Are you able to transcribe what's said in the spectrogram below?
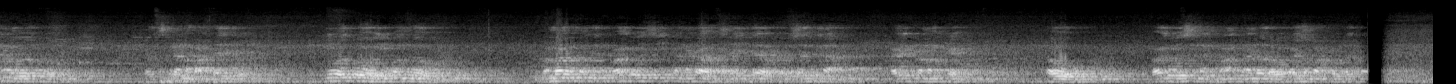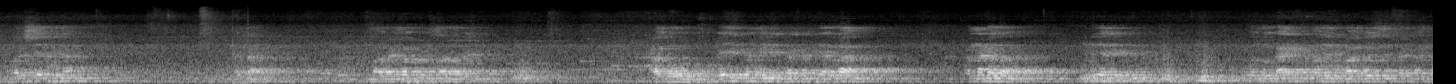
ನಾವು ಇವತ್ತು ಕೆಲಸಗಳನ್ನು ಮಾಡ್ತಾ ಇದ್ದೇವೆ. ಇವತ್ತು ಈ ಒಂದು ಸಮಾರಂಭದಲ್ಲಿ ಭಾಗವಹಿಸಿ ಕನ್ನಡ ಸಾಹಿತ್ಯ ಪರಿಷತ್ತಿನ ಕಾರ್ಯಕ್ರಮಕ್ಕೆ ತಾವು ಭಾಗವಹಿಸಿ ಮಾತನಾಡಲು ಅವಕಾಶ ಮಾಡಿಕೊಟ್ಟ ಪರಿಷತ್ತಿನ ರಂಗಪ್ಪನ ಸರ್ ಅವರೇ ಹಾಗೂ ವೇದಿಕೆ ಮೇಲೆ ಇರ್ತಕ್ಕಂಥ ಎಲ್ಲ ಕನ್ನಡದ ಹಿರಿಯರಿಗೆ ಒಂದು ಕಾರ್ಯಕ್ರಮದಲ್ಲಿ ಭಾಗವಹಿಸಿರ್ತಕ್ಕಂಥ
